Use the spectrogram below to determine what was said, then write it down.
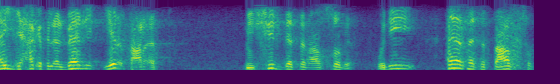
أي حاجة في الألباني يقطع رقبته من شدة تعصبه. ودي آفة التعصب.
